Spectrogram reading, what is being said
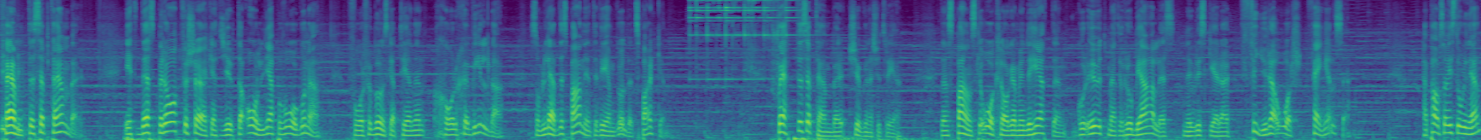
5 september. I ett desperat försök att gjuta olja på vågorna får förbundskaptenen Jorge Vilda, som ledde Spanien till VM-guldet, sparken. 6 september 2023. Den spanska åklagarmyndigheten går ut med att Rubiales nu riskerar fyra års fängelse. Här pausar vi historien igen.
